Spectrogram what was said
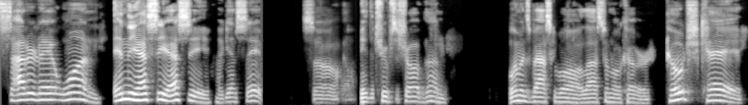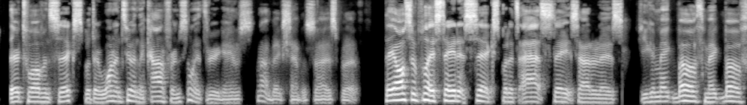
Saturday at one in the SCSC against State. So need the troops to show up then. Women's basketball, last one we'll cover. Coach K, they're 12 and 6, but they're 1 and 2 in the conference. Only three games. Not a big sample size, but they also play state at 6, but it's at state Saturdays. If you can make both, make both.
